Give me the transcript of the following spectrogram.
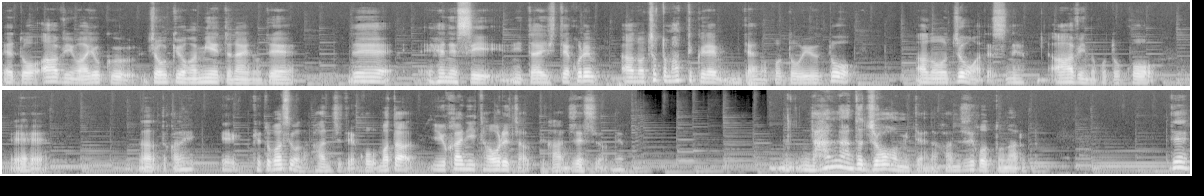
えっ、と、アービンはよく状況が見えてないので、で、ヘネシーに対して、これ、あの、ちょっと待ってくれ、みたいなことを言うと、あの、ジョーはですね、アービンのことをこう、えー、なんだかね、えー、蹴飛ばすような感じで、こう、また床に倒れちゃうって感じですよね。何なんだ、ジョーみたいな感じでことになると。で、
